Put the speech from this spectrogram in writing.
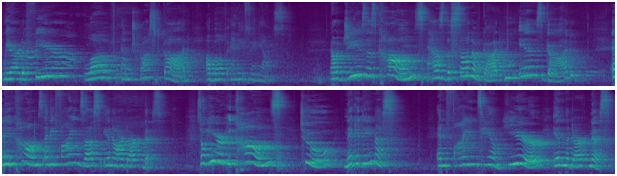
We are to fear, love, and trust God above anything else. Now, Jesus comes as the Son of God, who is God, and he comes and he finds us in our darkness. So here he comes to Nicodemus and finds him here in the darkness.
